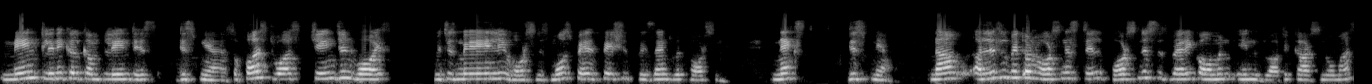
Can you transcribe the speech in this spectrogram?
main clinical complaint is dyspnea. So first was change in voice, which is mainly hoarseness. Most patients present with hoarseness. Next, dyspnea. Now, a little bit on hoarseness still. Hoarseness is very common in glottic carcinomas,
